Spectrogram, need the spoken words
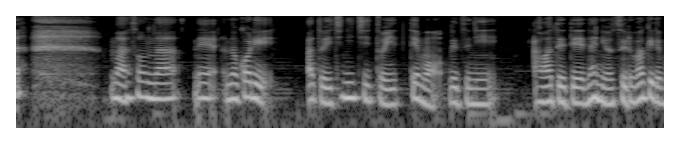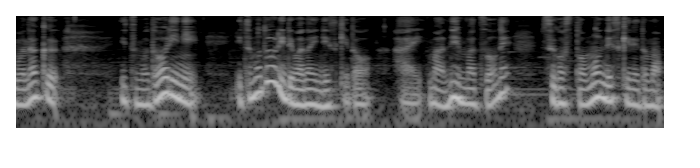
まあそんなね残りあと1日と言っても別に慌てて何をするわけでもなくいつも通りにいつも通りではないんですけど、はいまあ、年末をね過ごすと思うんですけれども、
